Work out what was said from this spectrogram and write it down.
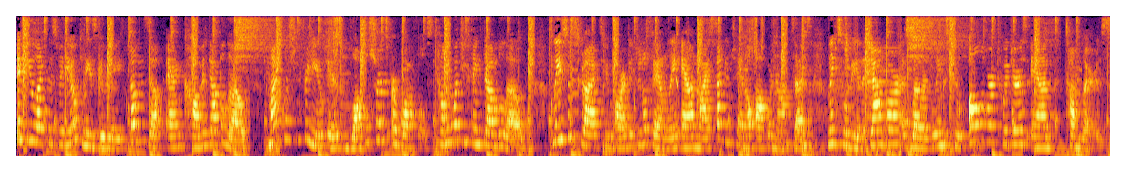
If you like this video, please give it a thumbs up and comment down below. My question for you is waffle shirts or waffles? Tell me what you think down below. Please subscribe to our digital family and my second channel, Awkward Nonsense. Links will be in the down bar as well as links to all of our Twitters and Tumblrs.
